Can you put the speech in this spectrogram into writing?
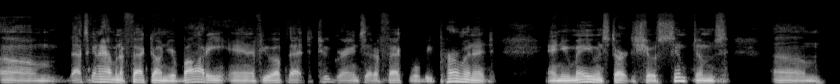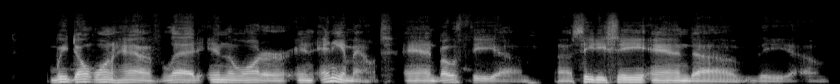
um, that's going to have an effect on your body. And if you up that to two grains, that effect will be permanent, and you may even start to show symptoms. Um, we don't want to have lead in the water in any amount, and both the um, uh, CDC and uh, the um,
